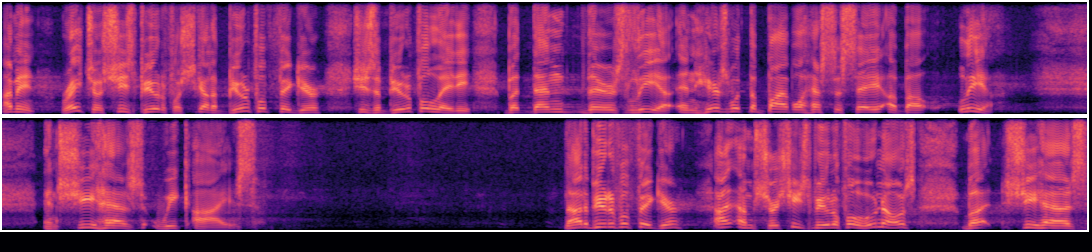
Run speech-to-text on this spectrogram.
I mean, Rachel, she's beautiful. She's got a beautiful figure. She's a beautiful lady. But then there's Leah. And here's what the Bible has to say about Leah. And she has weak eyes. Not a beautiful figure. I, am sure she's beautiful. Who knows? But she has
